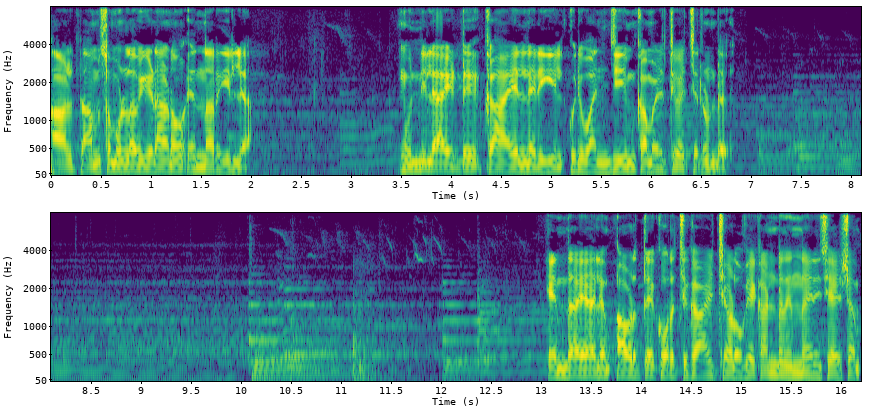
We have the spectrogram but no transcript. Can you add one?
ആൾ താമസമുള്ള വീടാണോ എന്നറിയില്ല. മുന്നിലായിട്ട് കായലിനരികിൽ ഒരു വഞ്ചിയും കമഴ്ത്തി വെച്ചിട്ടുണ്ട്. എന്തായാലും അവിടുത്തെ കുറച്ച് കാഴ്ചകളൊക്കെ കണ്ടു നിന്നതിന് ശേഷം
